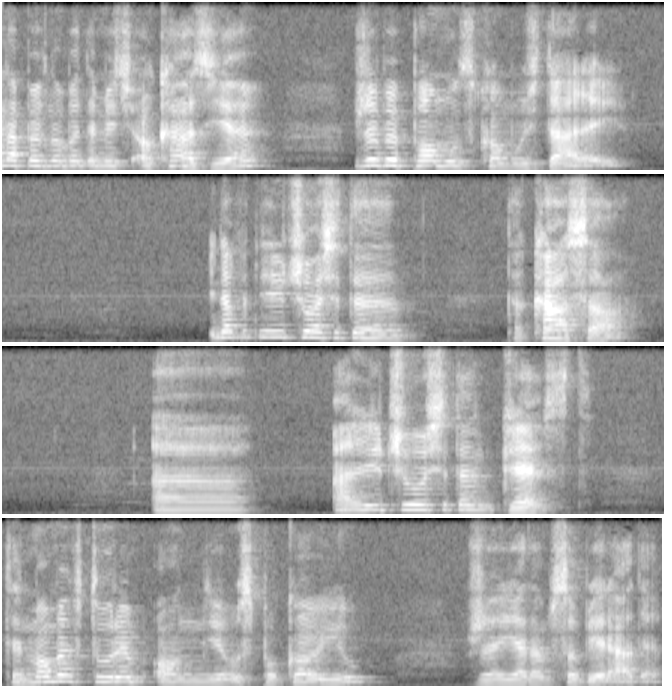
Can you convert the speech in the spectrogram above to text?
na pewno będę mieć okazję żeby pomóc komuś dalej. I nawet nie liczyła się ta kasa, a, ale liczyło się ten gest, ten moment, w którym on mnie uspokoił, że ja dam sobie radę.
